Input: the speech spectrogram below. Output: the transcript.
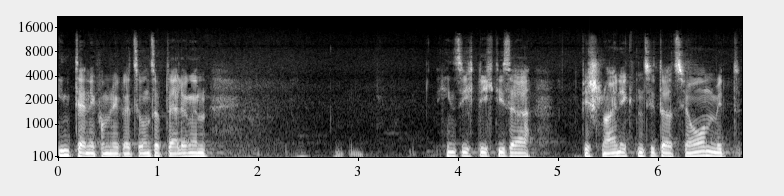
interne Kommunikationsabteilungen hinsichtlich dieser beschleunigten Situation mit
